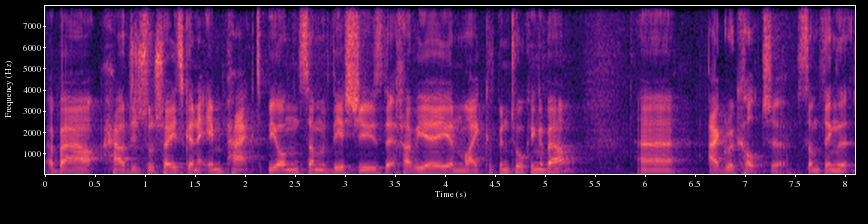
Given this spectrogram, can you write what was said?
about how digital trade is going to impact beyond some of the issues that Javier and Mike have been talking about. Uh, agriculture, something that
